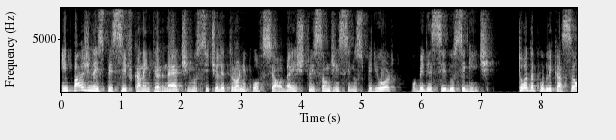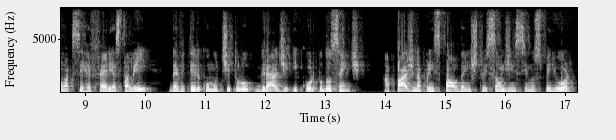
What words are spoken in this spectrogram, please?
Em página específica na internet, no sítio eletrônico oficial da instituição de ensino superior, obedecido o seguinte: toda publicação a que se refere esta lei deve ter como título Grade e Corpo Docente. A página principal da instituição de ensino superior,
